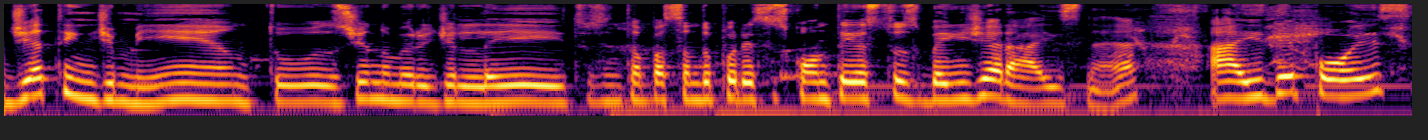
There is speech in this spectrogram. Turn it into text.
de atendimentos, de número de leitos, então passando por esses contextos bem gerais, né? Aí depois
